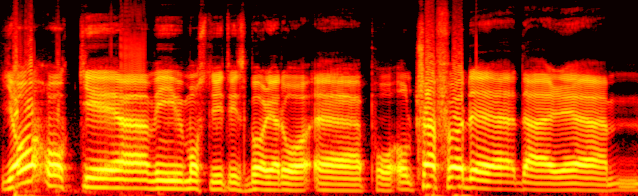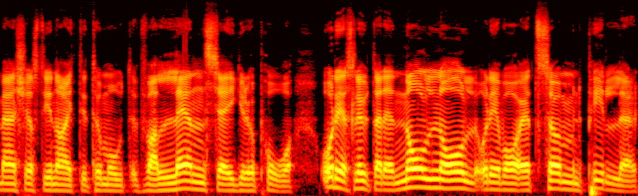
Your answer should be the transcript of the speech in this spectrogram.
Ja, och eh, vi måste givetvis börja då eh, på Old Trafford eh, där eh, Manchester United tog emot Valencia i Grupp H. Och det slutade 0-0 och det var ett sömnpiller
